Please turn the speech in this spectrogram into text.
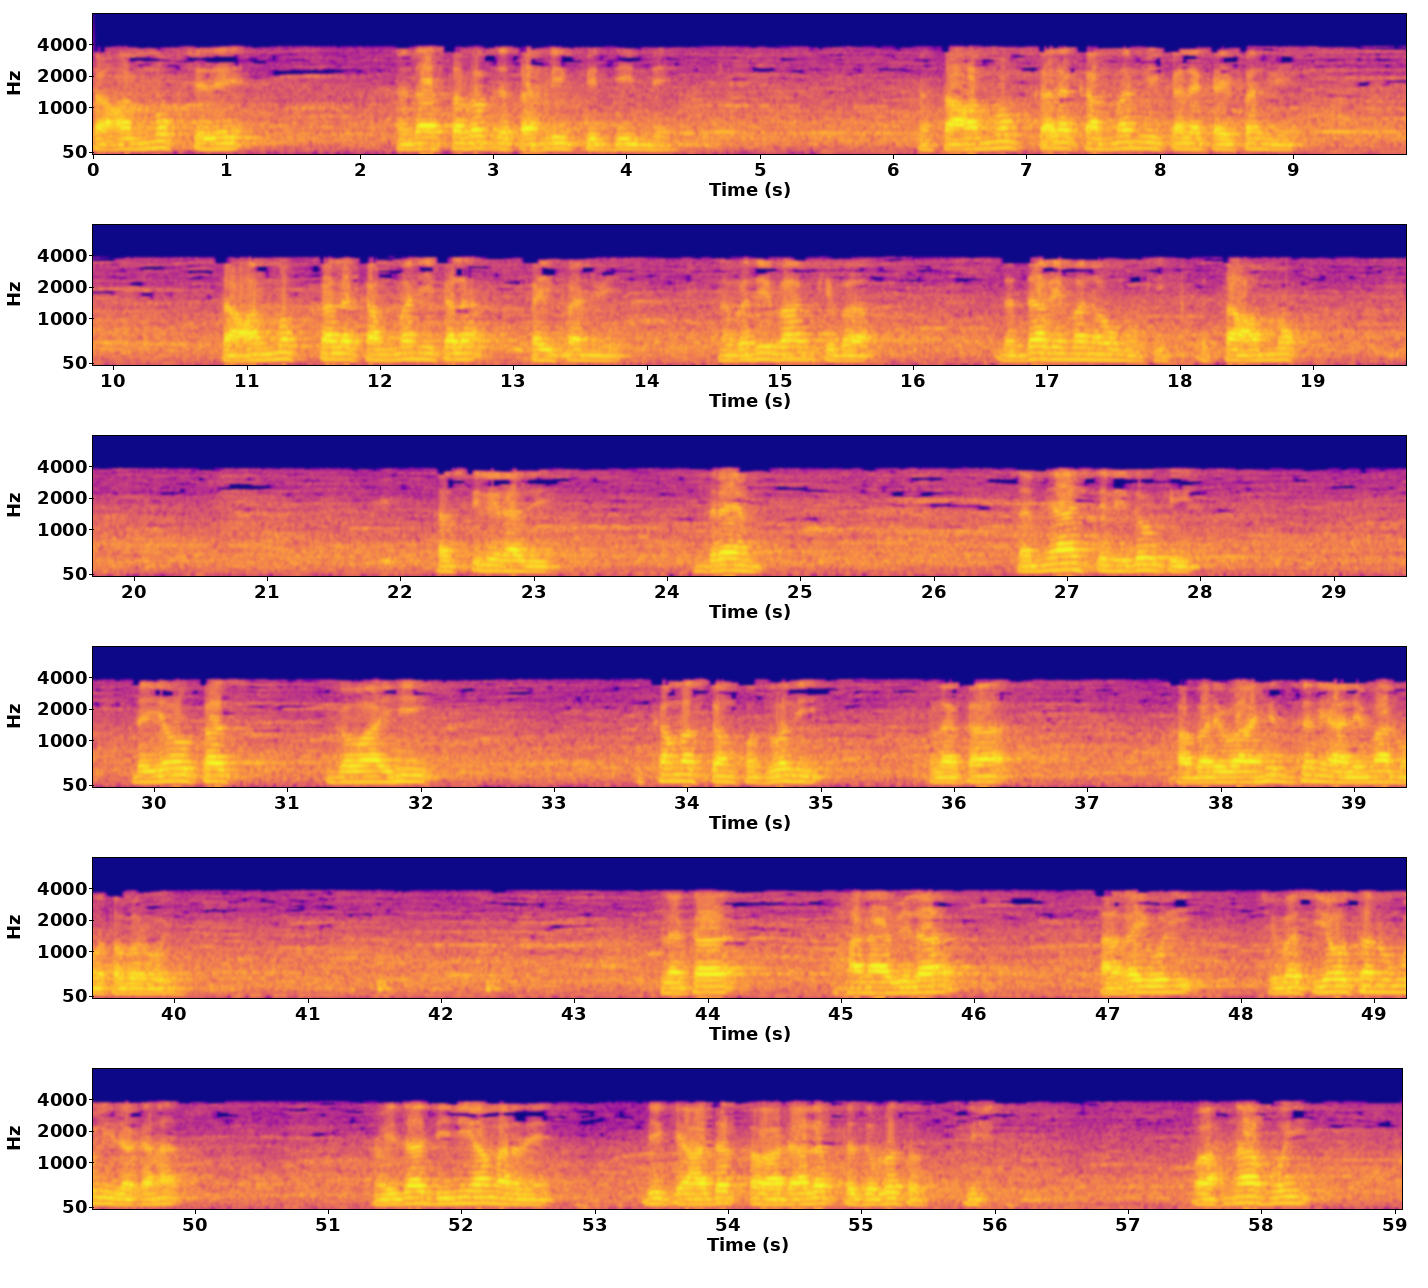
تعمق چې دی دا سبب د تحریف په دین دی تعمق کله کمن وی کله کیفن وی تعمق کله کمن وی کله کیفن وی نو په دې باب کې به د دغه منومو کې تعمق تفصیل راځي درم د میاشت لیدو کې د یو کس گواهی کم از کم خودو دی لکه خبر واحد ځنې عالمان معتبر وي لکه حنابلہ هغه وی چې بس یو تن ومولی دا کنه نو دا دینی امر دی دې کې عادت او عدالت ته ضرورت نشته واحناف وی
